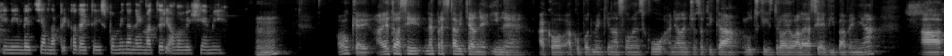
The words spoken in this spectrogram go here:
iným veciam, napríklad aj tej spomínanej materiálovej chémii. Mm. OK. A je to asi nepredstaviteľne iné ako, ako podmienky na Slovensku a nielen čo sa týka ľudských zdrojov, ale asi aj vybavenia. A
